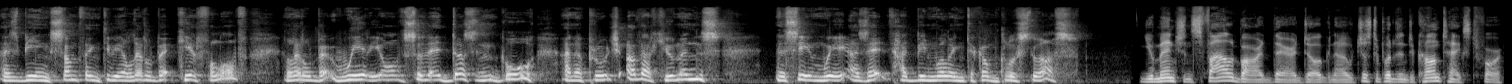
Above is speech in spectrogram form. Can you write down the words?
as being something to be a little bit careful of, a little bit wary of, so that it doesn't go and approach other humans the same way as it had been willing to come close to us. You mentioned Svalbard there, Doug. Now, just to put it into context for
